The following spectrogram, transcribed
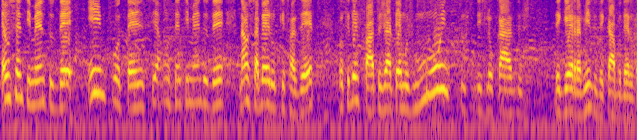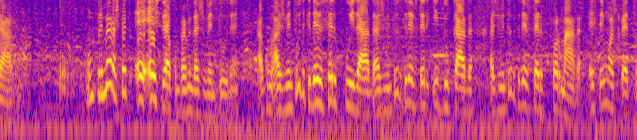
É um sentimento de impotência, um sentimento de não saber o que fazer, porque de fato já temos muitos deslocados de guerra vindo de Cabo Delgado. Um primeiro aspecto é este do acompanhamento da juventude. Né? A, juventude que deve ser cuidada, a juventude que deve ser educada, a juventude que deve ser formada. Este é um aspecto.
